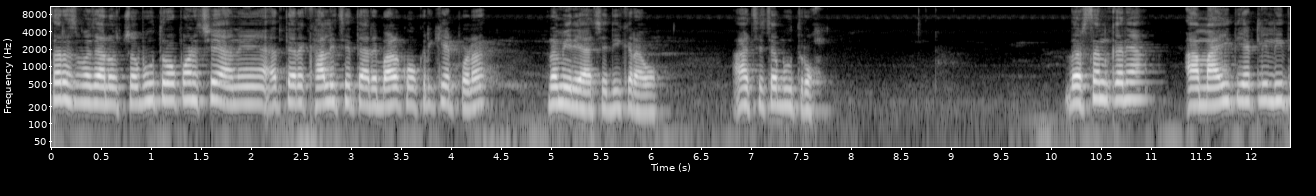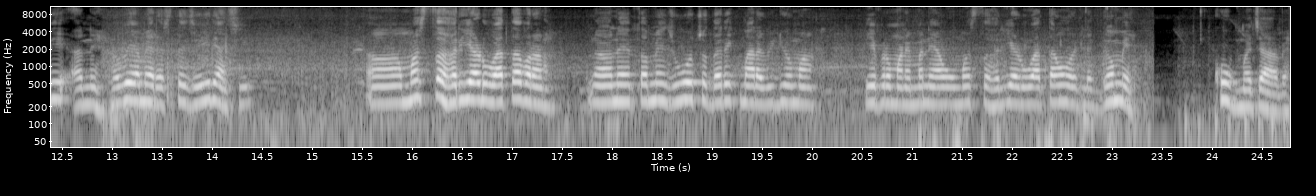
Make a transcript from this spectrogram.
સરસ મજાનો ચબૂતરો પણ છે અને અત્યારે ખાલી છે ત્યારે બાળકો ક્રિકેટ પણ રમી રહ્યા છે દીકરાઓ. આ છે ચબૂતરો. દર્શન કર્યા. આ માહિતી એટલી લીધી અને હવે અમે રસ્તે જઈ રહ્યા છીએ. મસ્ત હરિયાળું વાતાવરણ અને તમે જુઓ છો દરેક મારા વિડીયોમાં એ પ્રમાણે મને આવું મસ્ત હરિયાળું વાતાવરણ એટલે ગમે. ખૂબ મજા આવે.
